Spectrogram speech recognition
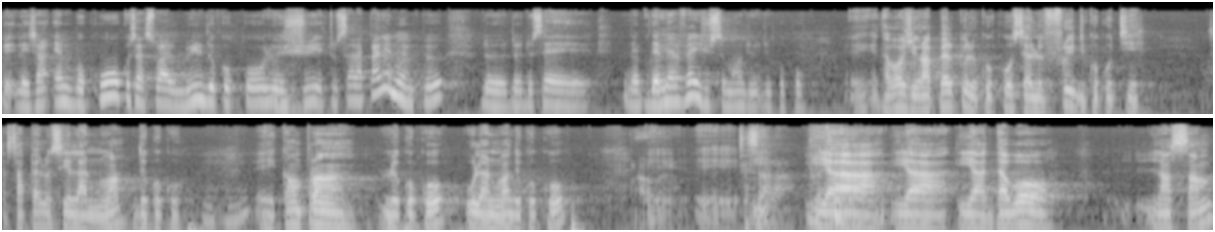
Les, les- les gens aiment beaucoup, que ce soit l'huile de coco, le jus et tout ça. Parlez-nous un peu de, de- de ces, des, des merveilles justement du, du coco. D'abord, je rappelle que le coco, c'est le fruit du cocotier. Ça s'appelle aussi la noix de coco. Et quand on prend le coco ou la noix de coco, et- et C'est ça, là. il y a, il y a, il y a d'abord l'ensemble.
